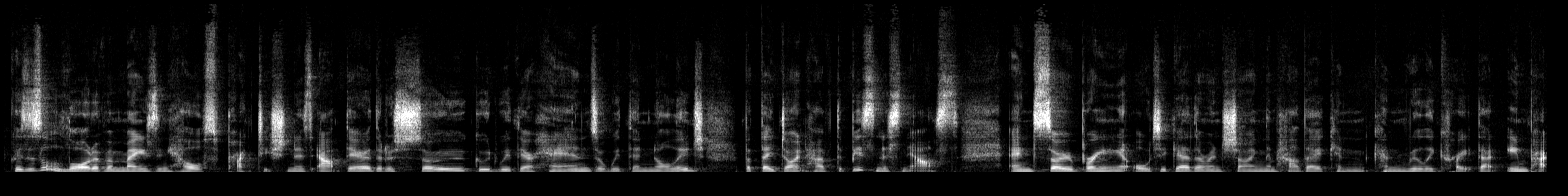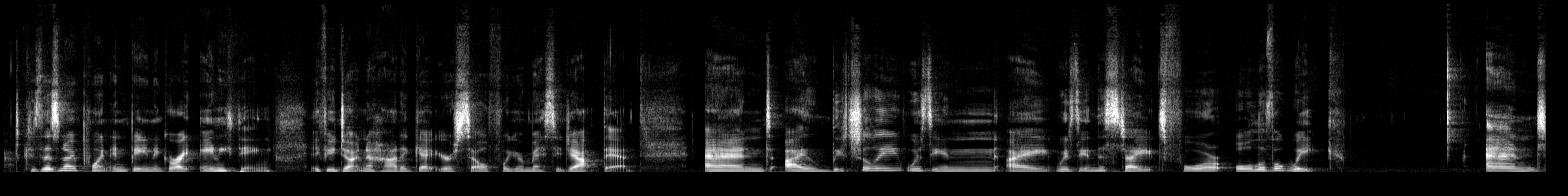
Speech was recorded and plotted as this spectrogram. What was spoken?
Because there's a lot of amazing health practitioners out there that are so good with their hands or with their knowledge, but they don't have the business nous. And so bringing it all together and showing them how they can can really create that impact. Because there's no point in being a great anything if you don't know how to get yourself or your message out there and I literally was in I was in the states for all of a week. And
